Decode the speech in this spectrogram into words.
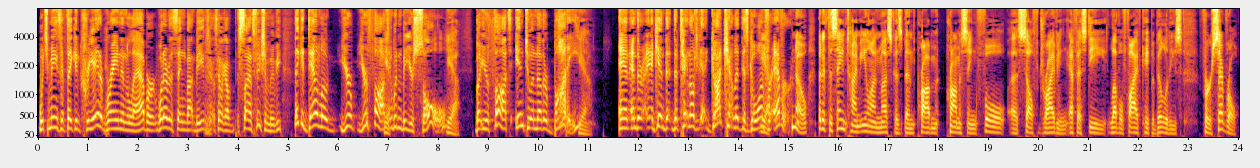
Which means if they could create a brain in a lab or whatever this thing might be, it's kind of like a science fiction movie, they could download your, your thoughts. Yeah. It wouldn't be your soul. Yeah. But your thoughts into another body. Yeah. And and there again, the, the technology. God can't let this go on Yeah. forever. No, but at the same time, Elon Musk has been prom- promising full uh, self-driving FSD level five capabilities for several,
